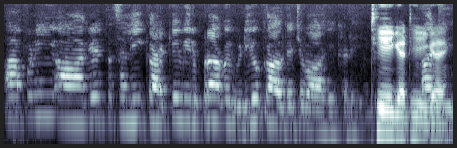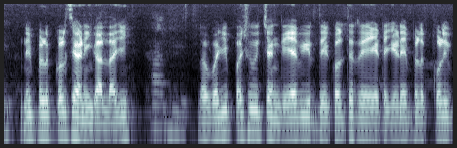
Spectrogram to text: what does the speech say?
ਆਪਣੀ ਆ ਕੇ ਤਸੱਲੀ ਕਰਕੇ ਵੀਰ ਭਰਾ ਕੋਈ ਵੀਡੀਓ ਕਾਲ ਤੇ ਚਵਾ ਕੇ ਖੜੇ ਠੀਕ ਹੈ ਠੀਕ ਹੈ। ਹਾਂਜੀ। ਨਹੀਂ ਬਿਲਕੁਲ ਸਿਆਣੀ ਗੱਲ ਆ ਜੀ। ਹਾਂਜੀ। ਲਓ ਭਾਜੀ ਪਸ਼ੂ ਚੰਗੇ ਆ ਵੀਰ ਦੇ ਕੋਲ ਤੇ ਰੇਟ ਜਿਹੜੇ ਬਿਲਕੁਲ ਹੀ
